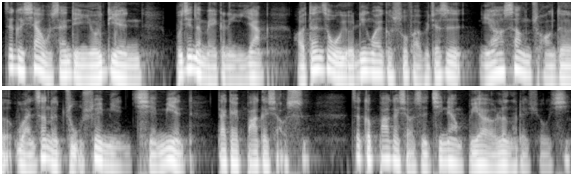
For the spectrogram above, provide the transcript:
这个下午三点有一点不见得每个人一样啊，但是我有另外一个说法，比较是你要上床的晚上的主睡眠前面大概八个小时，这个八个小时尽量不要有任何的休息。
